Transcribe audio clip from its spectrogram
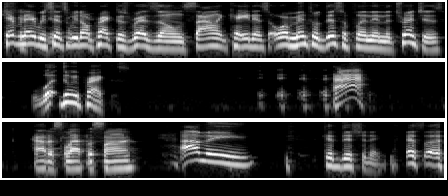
Kevin Avery, since we don't practice red zone, silent cadence, or mental discipline in the trenches, what do we practice? ha! How to slap a sign? I mean, conditioning. That's a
